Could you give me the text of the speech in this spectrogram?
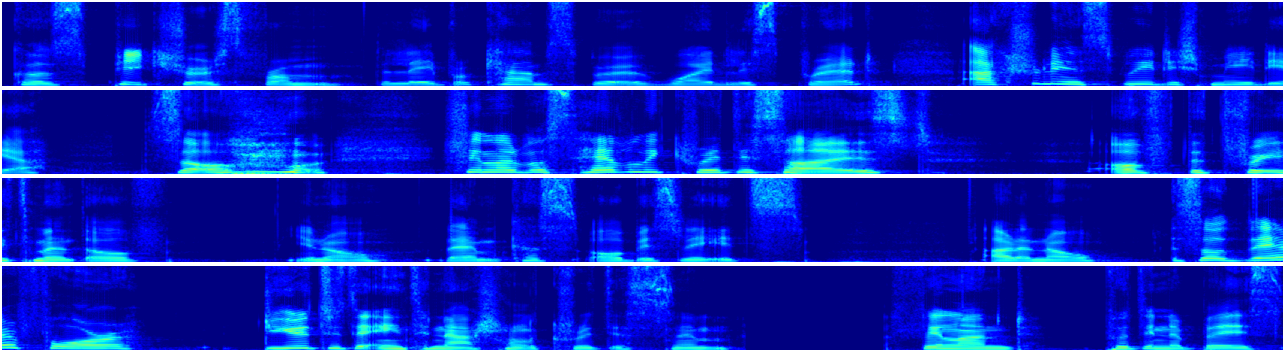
because pictures from the labor camps were widely spread, actually in Swedish media. So Finland was heavily criticized of the treatment of, you know, them because obviously it's, I don't know. So therefore, due to the international criticism, Finland put in a base,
